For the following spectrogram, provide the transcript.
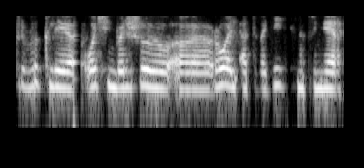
привыкли очень большую э, роль отводить, например,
